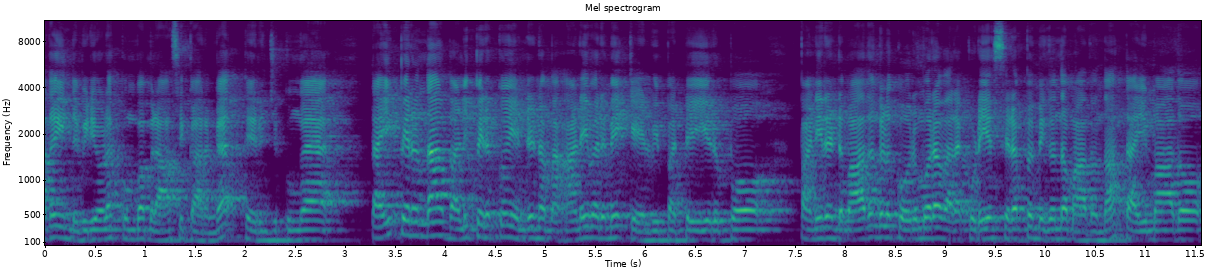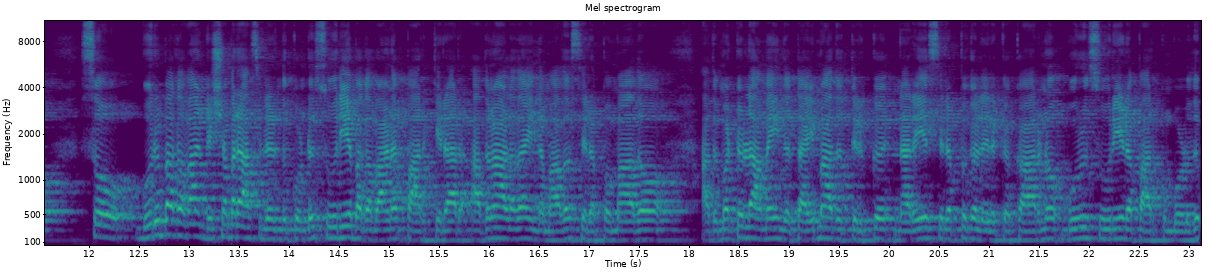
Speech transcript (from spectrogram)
அதை இந்த வீடியோவில் கும்பம் ராசிக்காரங்க தெரிஞ்சுக்குங்க. தை பிறந்தால் வழி பிறக்கும் என்று நம்ம அனைவருமே கேள்விப்பட்டு இருப்போம். பன்னிரெண்டு மாதங்களுக்கு ஒரு முறை வரக்கூடிய சிறப்பு மிகுந்த மாதம் தான் தை மாதம். ஸோ குரு பகவான் ரிஷபராசிலிருந்து கொண்டு சூரிய பகவானை பார்க்கிறார். அதனால தான் இந்த மாதம் சிறப்பு மாதம். அது மட்டும் இல்லாமல் இந்த தை மாதத்திற்கு நிறைய சிறப்புகள் இருக்க காரணம் குரு சூரியனை பார்க்கும் பொழுது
